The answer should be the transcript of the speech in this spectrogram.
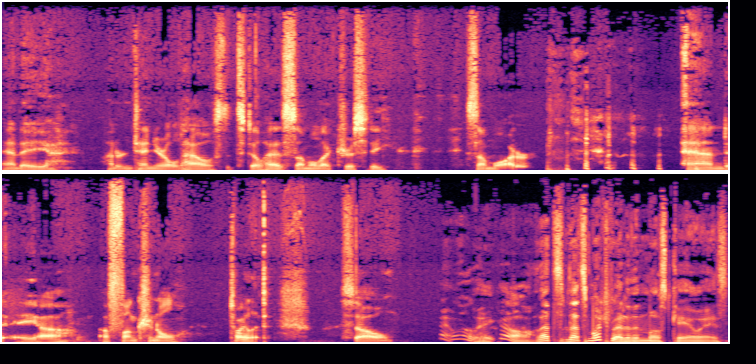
and a 110 year old house that still has some electricity, some water, and a uh, a functional toilet. So well, there you go. That's that's much better than most KOAs.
